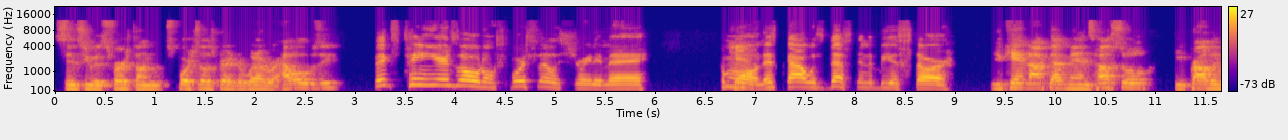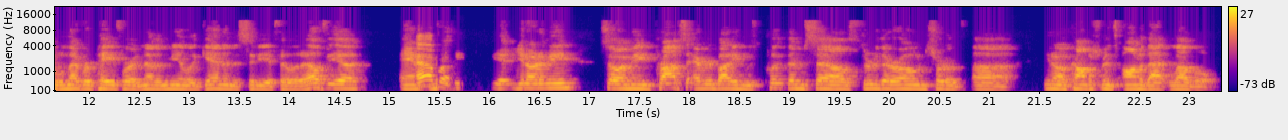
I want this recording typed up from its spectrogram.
since he was first on Sports Illustrated or whatever. How old was he? 16 years old on Sports Illustrated, man. Come can't, on, this guy was destined to be a star. You can't knock that man's hustle. He probably will never pay for another meal again in the city of Philadelphia. And Ever. you know what I mean? So I mean, props to everybody who's put themselves through their own sort of uh, you know accomplishments onto that level.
